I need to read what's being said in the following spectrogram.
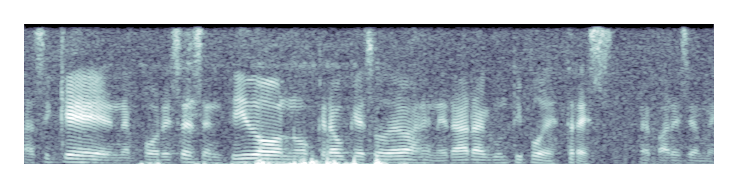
Así que por ese sentido no creo que eso deba generar algún tipo de estrés, me parece a mí.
